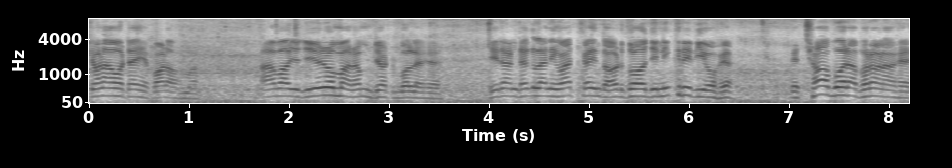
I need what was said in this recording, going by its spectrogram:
ચણાવટ છે પાડોમાં આ બાજુ જીરોમાં રમઝટ બોલે છે. જીરાન ઢગલાની વાત કરીને તો અડધો હજી નીકળી રહ્યો છે. ને છ બોરા ભરાણા છે.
